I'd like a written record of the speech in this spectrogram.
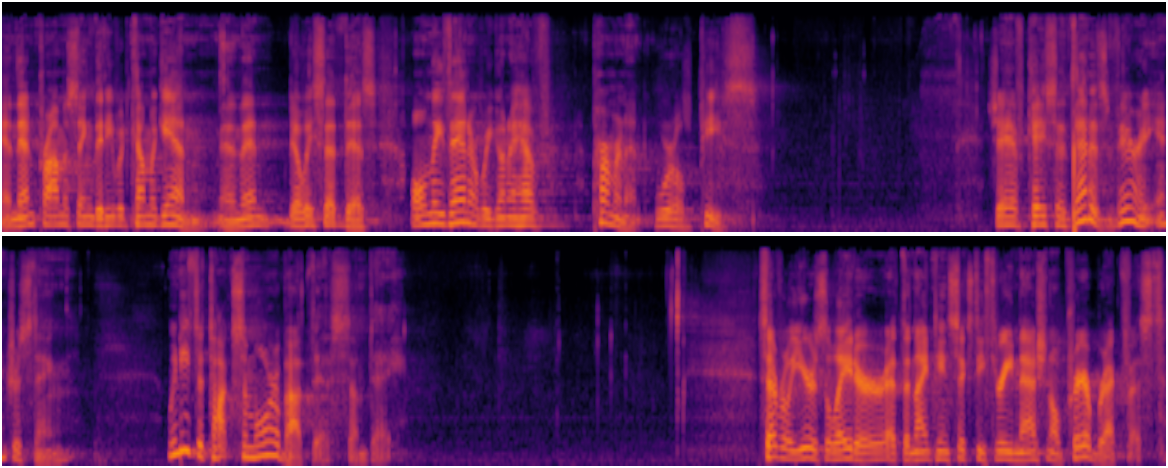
and then promising that he would come again. And then Billy said this only then are we going to have permanent world peace. JFK said, That is very interesting. We need to talk some more about this someday. Several years later, at the 1963 National Prayer Breakfast,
